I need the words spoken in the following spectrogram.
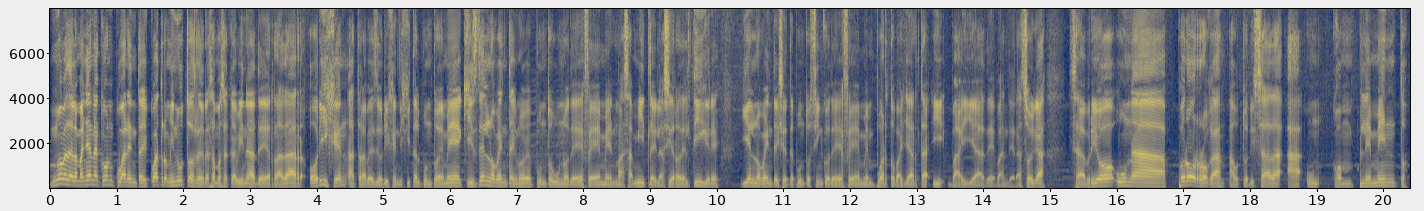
9 de la mañana con 44 minutos. Regresamos a cabina de Radar Origen a través de origendigital.mx del 99.1 de FM en Mazamitla y la Sierra del Tigre y el 97.5 de FM en Puerto Vallarta y Bahía de Banderas. Oiga, se abrió una prórroga autorizada a un complemento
